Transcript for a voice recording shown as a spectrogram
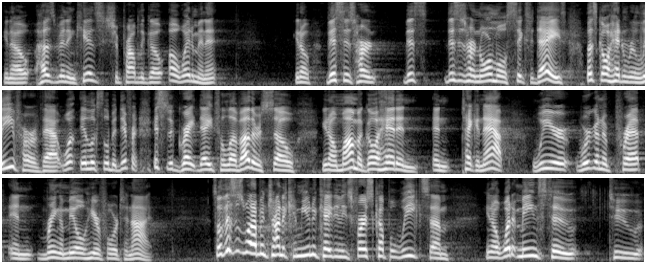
you know, husband and kids should probably go, oh, wait a minute. You know, this is her, this, this is her normal six days. Let's go ahead and relieve her of that. It looks a little bit different. This is a great day to love others. So, you know, mama, go ahead and, and take a nap. We're, we're going to prep and bring a meal here for tonight. So this is what I've been trying to communicate in these first couple weeks. Um, you know, what it means to, to,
